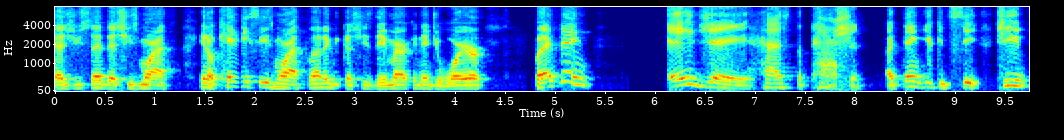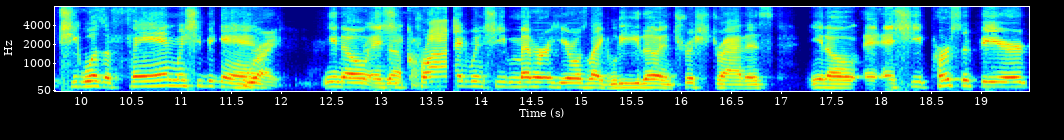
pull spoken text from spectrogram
as you said, that she's more, you know, Kacy's more athletic because she's the American Ninja Warrior. But I think AJ has the passion. I think you could see she she was a fan when she began. Right you know, and she cried when she met her heroes like Lita and Trish Stratus, you know, and, and she persevered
